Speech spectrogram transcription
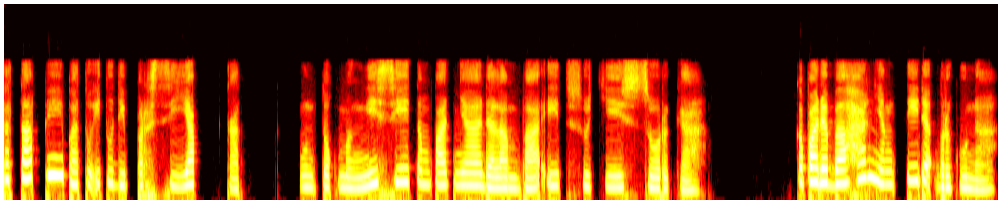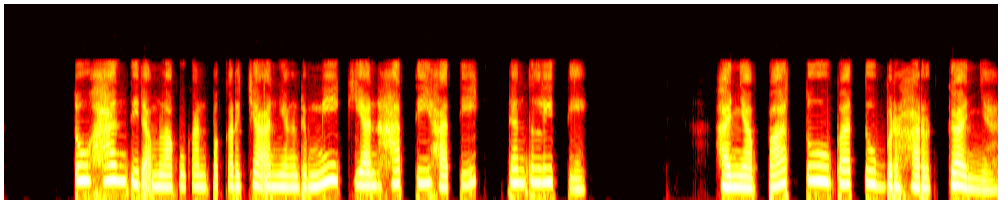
Tetapi batu itu dipersiapkan untuk mengisi tempatnya dalam bait suci surga. Kepada bahan yang tidak berguna, Tuhan tidak melakukan pekerjaan yang demikian hati-hati dan teliti. Hanya batu-batu berharganya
